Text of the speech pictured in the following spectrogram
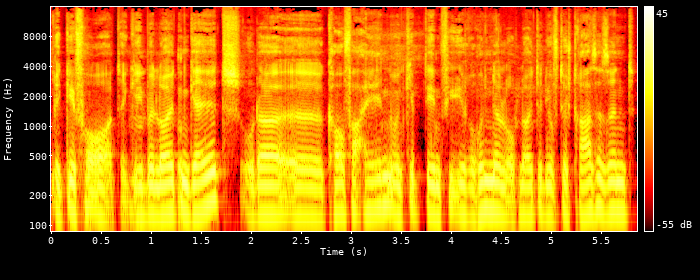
Ich gehe vor Ort. Ich gebe Leuten Geld oder äh, kaufe ein und gebe denen für ihre Hunde, auch Leute, die auf der Straße sind,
